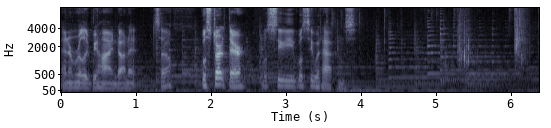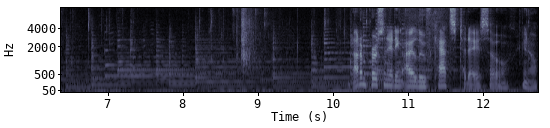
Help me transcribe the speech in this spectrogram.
and I'm really behind on it. So we'll start there. We'll see. We'll see what happens. Not impersonating I love cats today, so, you know.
